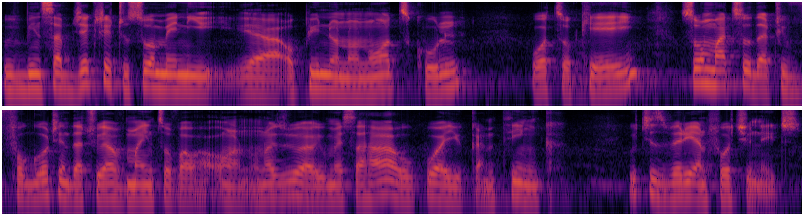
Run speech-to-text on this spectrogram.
we've been subjected to so many uh, opinion on what's cool, what's okay, so much so that we've forgotten that we have minds of our own. Unajua you can think, which is very unfortunate.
